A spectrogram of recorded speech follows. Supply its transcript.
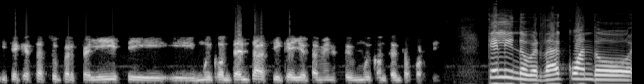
y sé que estás súper feliz y, muy contenta, así que yo también estoy muy contento por ti. Qué lindo, ¿verdad? Cuando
